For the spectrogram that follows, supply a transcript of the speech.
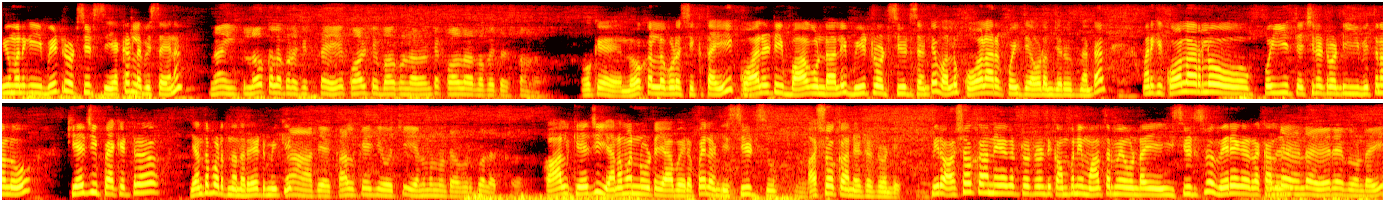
ఇవి మనకి ఈ బీట్రూట్ సీడ్స్ ఎక్కడ లభిస్తాయనా? లోకల్ కూడా చిక్తాయి క్వాలిటీ బాగుండాలంటే కోలార్లో పోయి తెస్తాను. ఓకే లోకల్లో కూడా సిక్కుతాయి క్వాలిటీ బాగుండాలి. బీట్రూట్ సీడ్స్ అంటే వాళ్ళు కోలార్కి పోయి తేవడం జరుగుతుందంట. మనకి కోలార్లో పోయి తెచ్చినటువంటి ఈ విత్తనాలు కేజీ ప్యాకెట్ ఎంత పడుతుందన్న రేటు మీకు? అదే కాల్ కేజీ వచ్చి ఎనిమిది నూట యాభై రూపాయలు వేస్తారు కాల్ కేజీ ఎనభై నూట యాభై రూపాయలు అండి సీడ్స్. అశోక అనేటటువంటి. మీరు అశోక అనేటటువంటి కంపెనీ మాత్రమే ఉన్నాయి ఈ సీడ్స్లో వేరే రకాల ఉండే వేరేవి ఉన్నాయి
